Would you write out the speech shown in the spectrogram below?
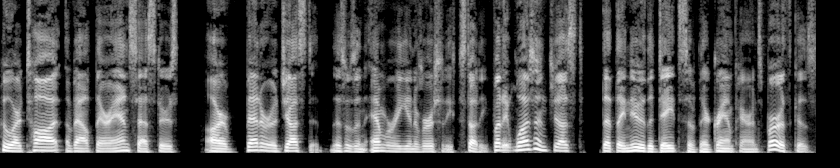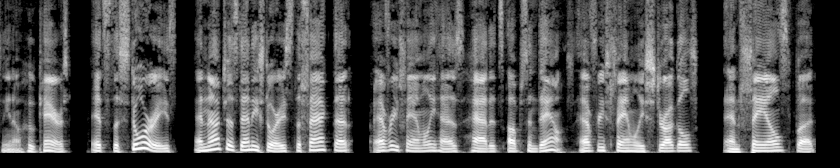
who are taught about their ancestors are better adjusted. This was an Emory University study, but it wasn't just that they knew the dates of their grandparents' birth because, you know, who cares? It's the stories and not just any stories, the fact that every family has had its ups and downs. Every family struggles and fails, but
